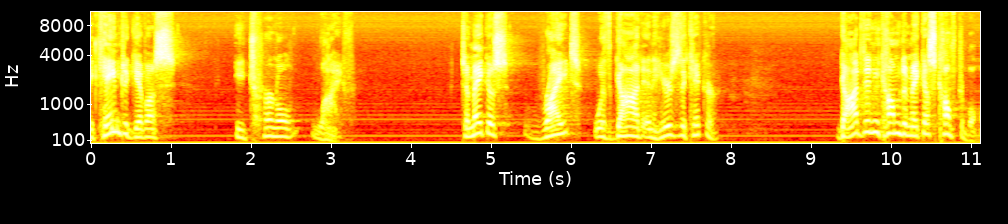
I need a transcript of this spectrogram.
He came to give us eternal life, to make us right with God. And here's the kicker God didn't come to make us comfortable,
